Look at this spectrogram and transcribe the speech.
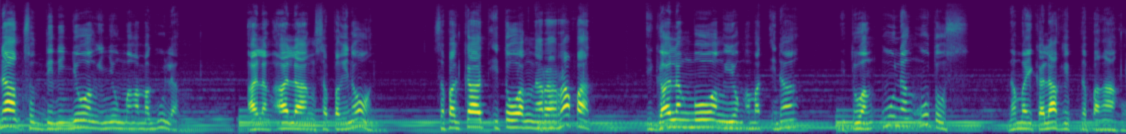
anak, sundin ninyo ang inyong mga magulang, alang-alang sa Panginoon, sapagkat ito ang nararapat. Igalang mo ang iyong ama't ina, ito ang unang utos na may kalakip na pangako.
